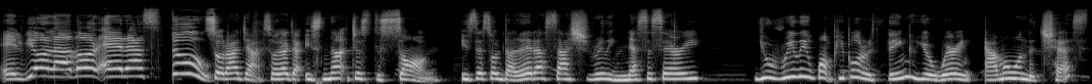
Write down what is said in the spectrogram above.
El violador eras tú. Soraya, Soraya, it's not just the song. Is the soldadera sash really necessary? You really want people to think you're wearing ammo on the chest?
